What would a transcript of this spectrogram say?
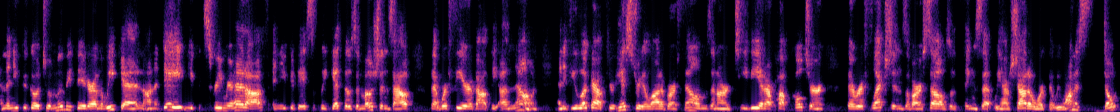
And then you could go to a movie theater on the weekend on a date and you could scream your head off and you could basically get those emotions out that were fear about the unknown. And if you look out through history, a lot of our films and our TV and our pop culture, they're reflections of ourselves of things that we have shadow work that we want to don't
